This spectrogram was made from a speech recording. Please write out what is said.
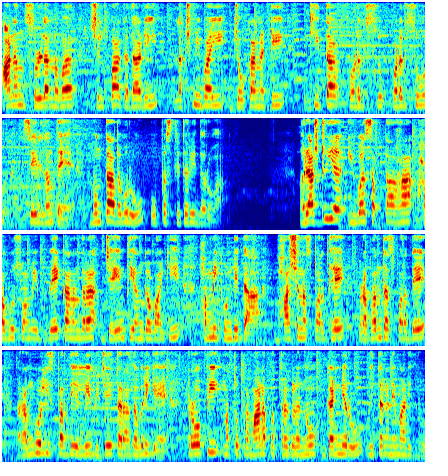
ಆನಂದ್ ಸುಳ್ಳನ್ನವರ್, ಶಿಲ್ಪಾ ಗದಾಡಿ, ಲಕ್ಷ್ಮೀಬಾಯಿ ಜೋಕಾನಟ್ಟಿ, ಗೀತಾ ಕೊಡಗಸು, ಕೊಡಗಸೂರ್ ಸೇರಿದಂತೆ ಮುಂತಾದವರು ಉಪಸ್ಥಿತರಿದ್ದರು. ರಾಷ್ಟ್ರೀಯ ಯುವ ಸಪ್ತಾಹ ಹಾಗೂ ಸ್ವಾಮಿ ವಿವೇಕಾನಂದರ ಜಯಂತಿ ಅಂಗವಾಗಿ ಹಮ್ಮಿಕೊಂಡಿದ್ದ ಭಾಷಣ ಸ್ಪರ್ಧೆ, ಪ್ರಬಂಧ ಸ್ಪರ್ಧೆ, ರಂಗೋಲಿ ಸ್ಪರ್ಧೆಯಲ್ಲಿ ವಿಜೇತರಾದವರಿಗೆ ಟ್ರೋಫಿ ಮತ್ತು ಪ್ರಮಾಣ ಪತ್ರಗಳನ್ನು ಗಣ್ಯರು ವಿತರಣೆ ಮಾಡಿದರು.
